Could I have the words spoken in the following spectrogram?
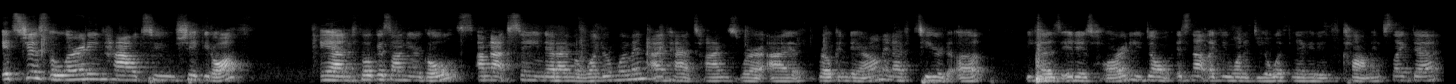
it's just learning how to shake it off and focus on your goals. I'm not saying that I'm a Wonder Woman. I've had times where I've broken down and I've teared up because it is hard. You don't, it's not like you want to deal with negative comments like that.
